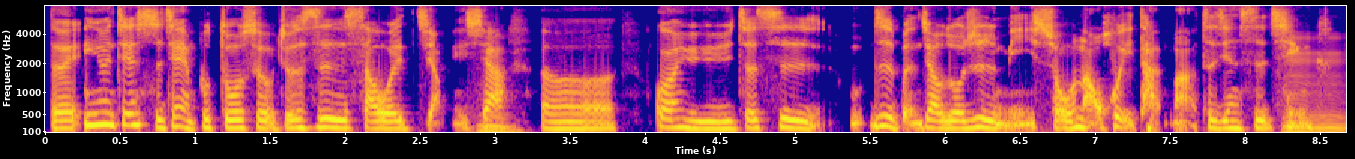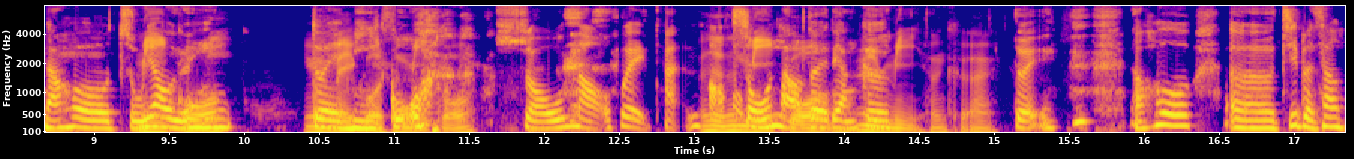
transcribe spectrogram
对，因为今天时间也不多，所以我就是稍微讲一下，嗯、呃，关于这次日本叫做日米首脑会谈嘛这件事情，嗯、然后主要原因。对，米国首脑会谈，首脑对两个米很可爱。对，然后呃，基本上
